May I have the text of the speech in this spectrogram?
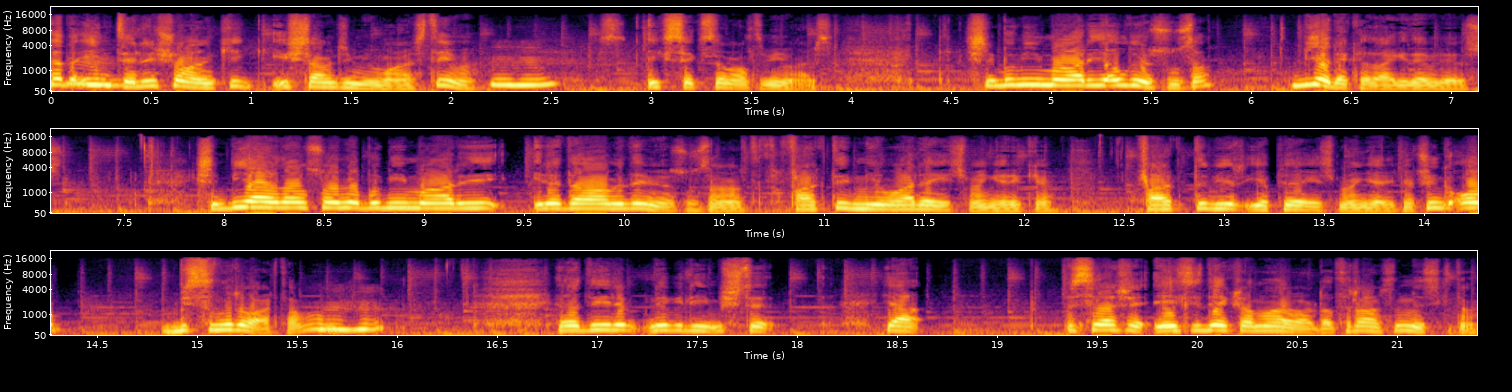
Ya da Intel'in şu anki işlemci mimarisi değil mi? Hı hı. x86 mimarisi. Şimdi bu mimariyi alıyorsun sen. Bir yere kadar gidebiliyorsun. Şimdi bir yerden sonra bu mimari ile devam edemiyorsun sen artık. Farklı bir mimariye geçmen gerekiyor. Farklı bir yapıya geçmen gerekiyor. Çünkü o bir sınırı var tamam mı? Ya da diyelim ne bileyim işte ya mesela şey LCD ekranlar vardı hatırlarsın mı eskiden?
